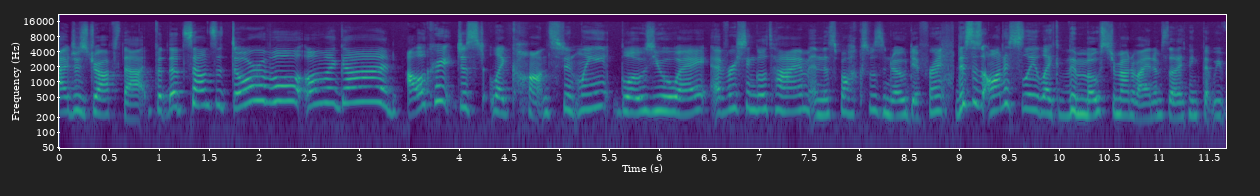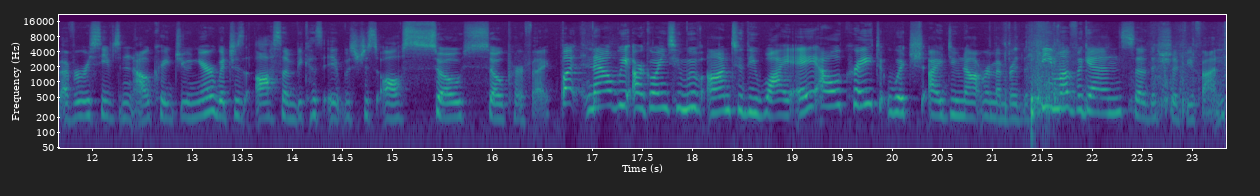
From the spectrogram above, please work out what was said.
I just dropped that, but that sounds adorable. Oh my god. Owlcrate just like constantly blows you away every single time and this box was no different. This is honestly like the most amount of items that I think that we've ever received in an Owlcrate Jr., which is awesome because it was just all so, so perfect. But now we are going to move on to the YA Owlcrate, which I do not remember the theme of again, so this should be fun.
